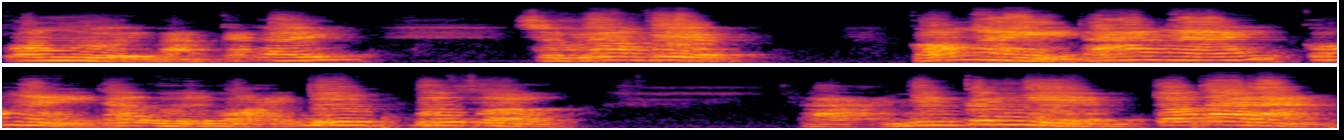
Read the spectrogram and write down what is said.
con người bằng cách ấy. Sự làm việc có ngày ta hăng ái có ngày ta ủi oải bơ bơ phờ. À, nhưng kinh nghiệm cho ta rằng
